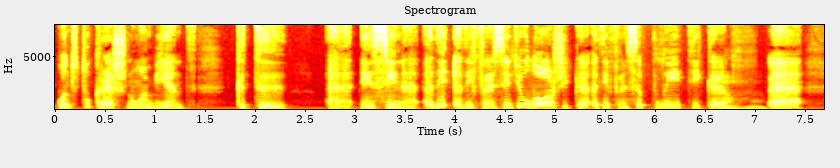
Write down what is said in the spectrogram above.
quando tu cresces num ambiente que te uh, ensina a, di a, diferença ideológica, a diferença política, uhum. uh,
